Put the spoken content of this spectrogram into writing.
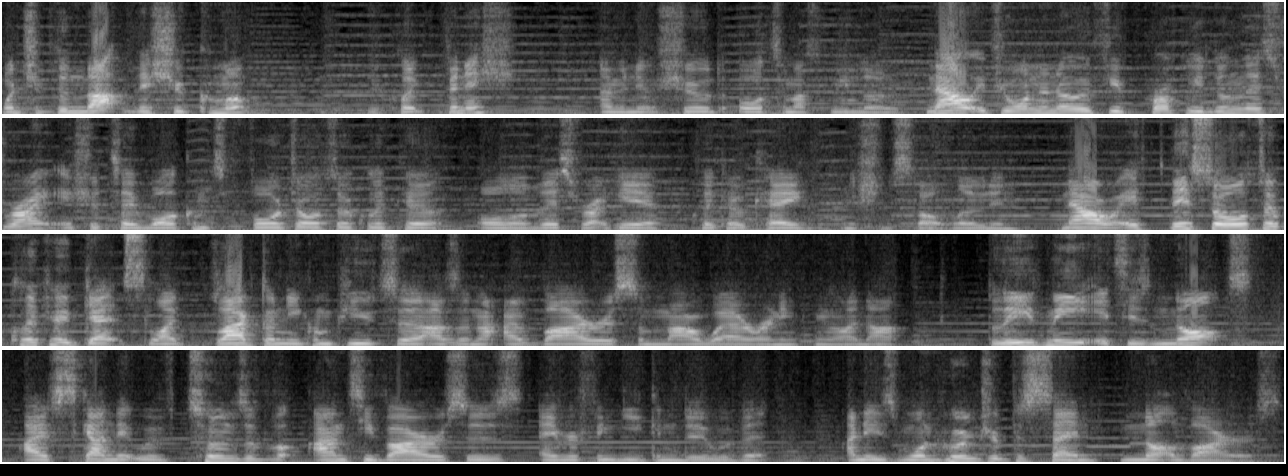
Once you've done that, this should come up. You click Finish, and mean it should automatically load. Now, if you want to know if you've properly done this right, it should say welcome to Forge Auto Clicker, all of this right here, click OK, and it should start loading. Now, if this auto clicker gets like flagged on your computer as an, a virus or malware or anything like that, believe me, it is not. I've scanned it with tons of antiviruses, everything you can do with it, and it is 100% not a virus.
